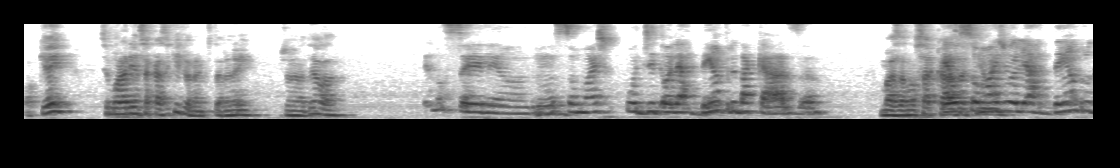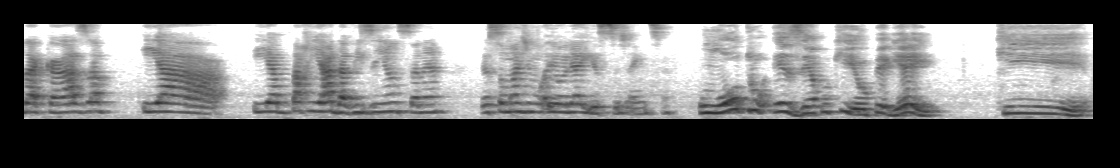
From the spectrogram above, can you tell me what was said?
ok? Você moraria nessa casa aqui, Fernanda? Você está vendo aí? Está vendo na tela? Eu não sei, Leandro. Hum. Eu sou mais de olhar dentro da casa. Mas a nossa casa Eu sou mais de olhar dentro da casa e a, e a barriada, a vizinhança, né? Eu sou mais de olhar isso, gente. Um outro exemplo que eu peguei que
